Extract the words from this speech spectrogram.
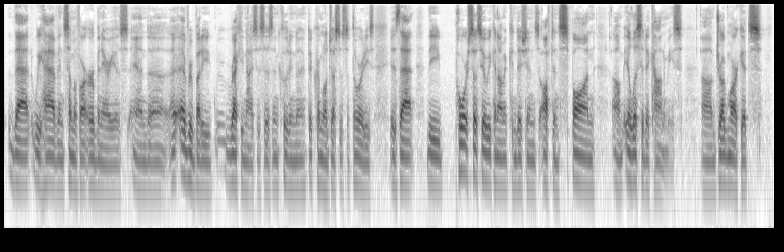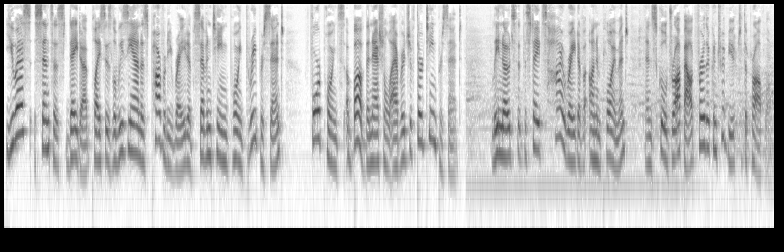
that we have in some of our urban areas, and uh, everybody recognizes this, including the, the, criminal justice authorities, is that the poor socioeconomic conditions often spawn um, illicit economies, um, drug markets. U.S. Census data places Louisiana's poverty rate of 17.3%, four points above the national average of 13%. Lee notes that the state's high rate of unemployment and school dropout further contribute to the problem.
